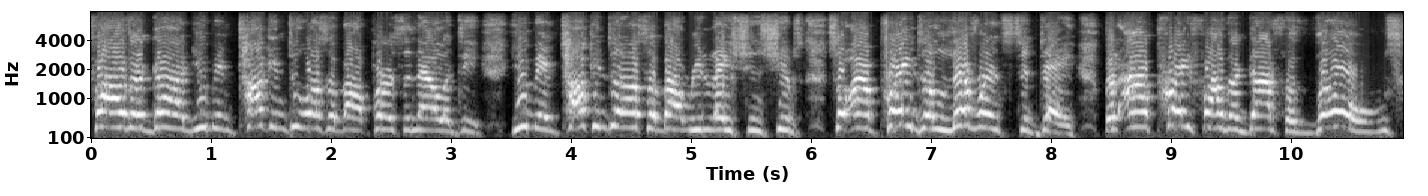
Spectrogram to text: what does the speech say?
Father God, you've been talking to us about personality. You've been talking to us about relationships. So I pray deliverance today. But I pray, Father God, for those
